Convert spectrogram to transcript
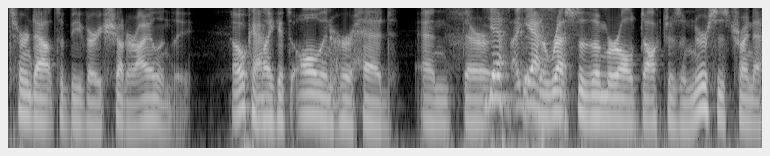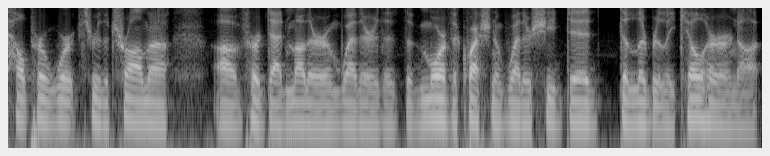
turned out to be very Shutter Islandy. Okay. Like it's all in her head, and they're Yes, th- yes. the rest of them are all doctors and nurses trying to help her work through the trauma of her dead mother and whether the, the more of the question of whether she did deliberately kill her or not,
